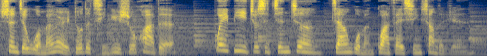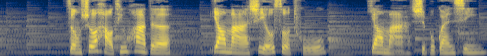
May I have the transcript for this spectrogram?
顺着我们耳朵的情欲说话的，未必就是真正将我们挂在心上的人。总说好听话的，要么是有所图，要么是不关心。”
